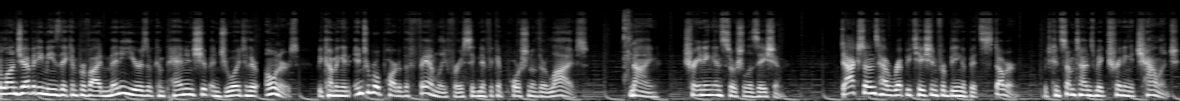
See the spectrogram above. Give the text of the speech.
longevity means they can provide many years of companionship and joy to their owners, becoming an integral part of the family for a significant portion of their lives. 9. Training and socialization. Dachshunds have a reputation for being a bit stubborn, which can sometimes make training a challenge.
